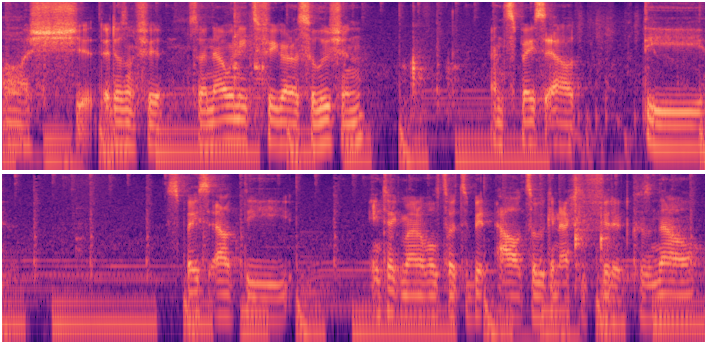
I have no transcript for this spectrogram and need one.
Oh shit, it doesn't fit. So now we need to figure out a solution and space out the space out the intake manifold so it's a bit out so we can actually fit it because now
